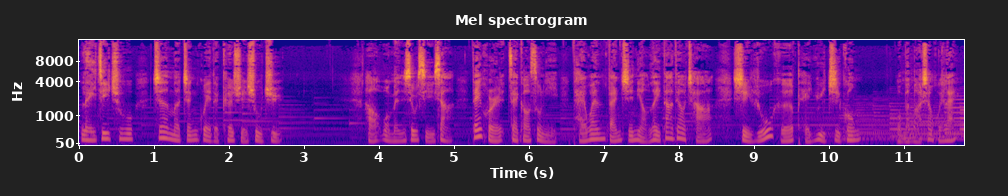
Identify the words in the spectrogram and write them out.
累积出这么珍贵的科学数据。好，我们休息一下，待会儿再告诉你台湾繁殖鸟类大调查是如何培育志工。我们马上回来。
